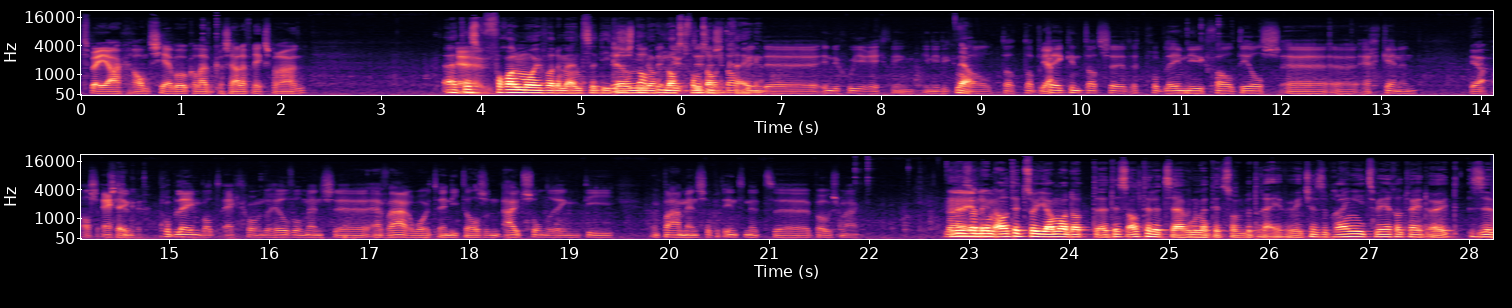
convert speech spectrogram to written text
twee jaar garantie hebben, ook al heb ik er zelf niks meer aan. Het is vooral mooi voor de mensen die er nu nog de, last van het is een zouden stap krijgen. in de, in de goede richting, in ieder Ja. geval. Dat, dat Ja. betekent dat ze het probleem in ieder geval deels eh, eh, erkennen. Ja, Als echt zeker. een probleem wat echt gewoon door heel veel mensen ervaren wordt. En niet als een uitzondering die een paar mensen op het internet eh, boos maakt. het is alleen altijd zo jammer dat het is altijd hetzelfde met dit soort bedrijven. Weet je, ze brengen iets wereldwijd uit. Ze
